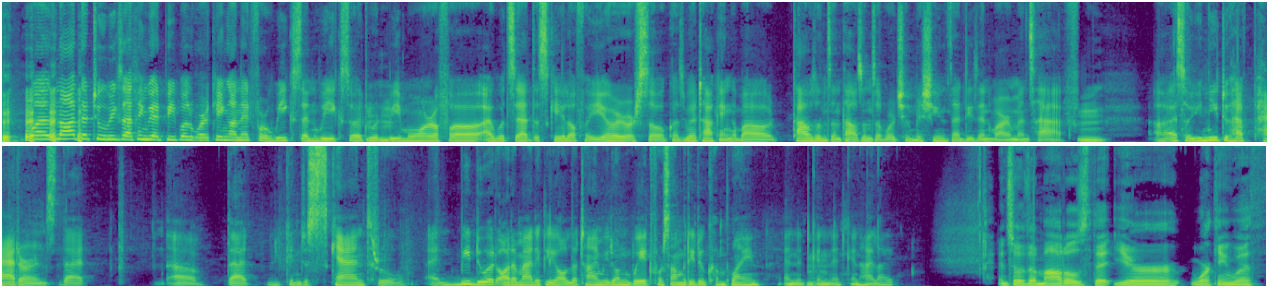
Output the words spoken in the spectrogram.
well, not the two weeks. I think we had people working on it for weeks and weeks. So it would mm-hmm. be more of a, I would say, at the scale of a year or so, because we're talking about thousands and thousands of virtual machines that these environments have. Mm. Uh, so you need to have patterns that. Uh, that you can just scan through and we do it automatically all the time you don't wait for somebody to complain and it mm-hmm. can it can highlight and so the models that you're working with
